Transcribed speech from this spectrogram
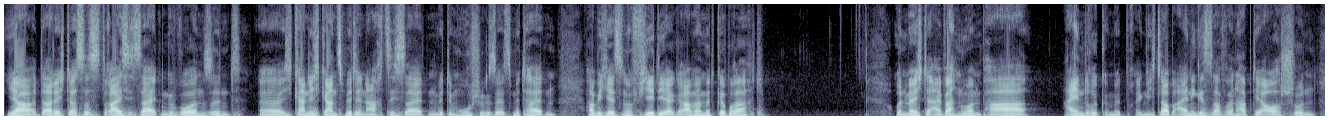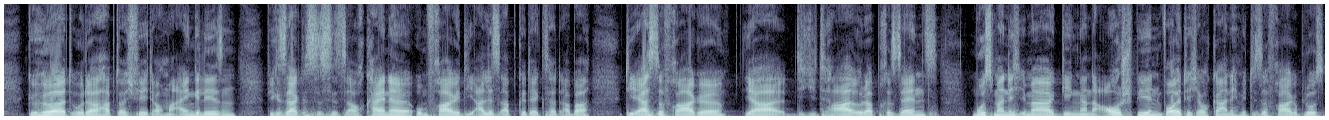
ja, dadurch, dass das 30 Seiten geworden sind, äh, ich kann nicht ganz mit den 80 Seiten mit dem Hochschulgesetz mithalten, habe ich jetzt nur vier Diagramme mitgebracht und möchte einfach nur ein paar Eindrücke mitbringen. Ich glaube, einiges davon habt ihr auch schon gehört oder habt euch vielleicht auch mal eingelesen. Wie gesagt, es ist jetzt auch keine Umfrage, die alles abgedeckt hat, aber die erste Frage, ja, digital oder Präsenz, muss man nicht immer gegeneinander ausspielen, wollte ich auch gar nicht mit dieser Frage, bloß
